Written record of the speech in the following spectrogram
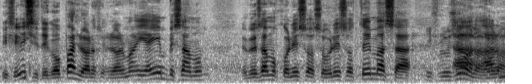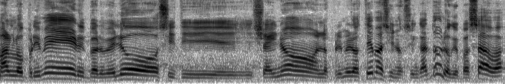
Y dice, "Y si te copás, lo, lo armás". Y ahí empezamos, empezamos con eso, sobre esos temas a, Y fluyó, a- armarlo primero, Hypervelocity, Shine On, los primeros temas y nos encantó lo que pasaba.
